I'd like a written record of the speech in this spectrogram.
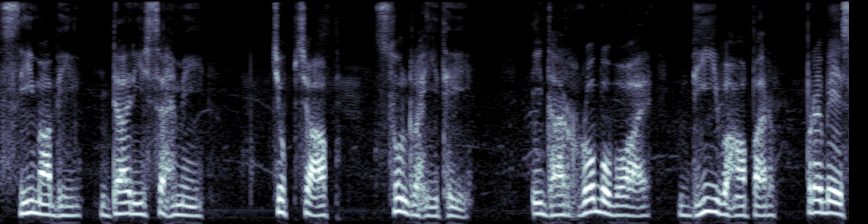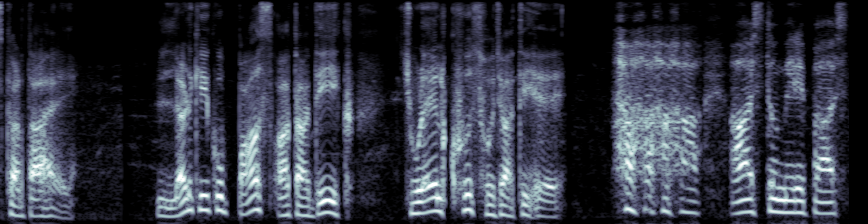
सीमा भी डरी सहमी चुपचाप सुन रही थी। इधर रोबो बॉय भी वहाँ पर प्रवेश करता है। लड़के को पास आता देख चुड़ैल खुश हो जाती है। हा हा हा हा, आज तो मेरे पास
